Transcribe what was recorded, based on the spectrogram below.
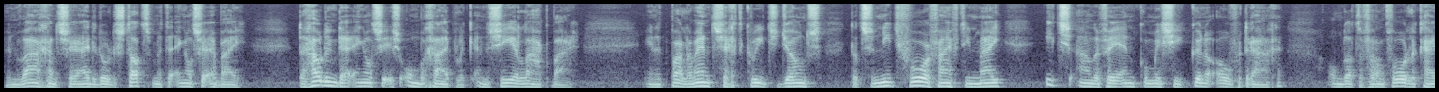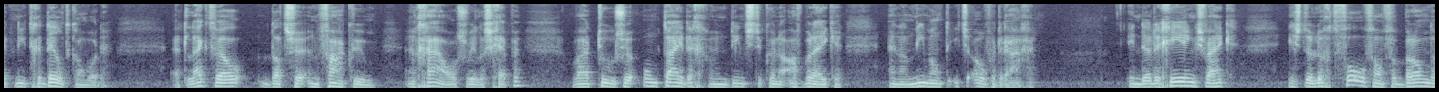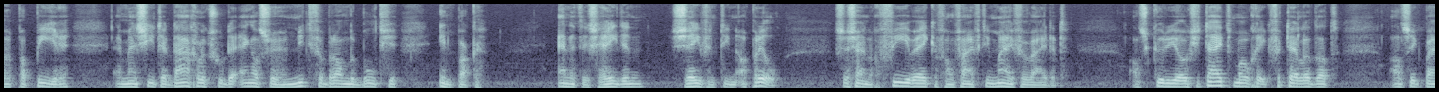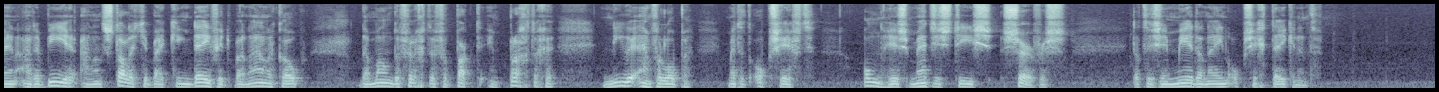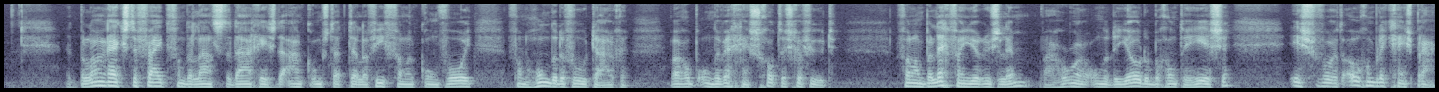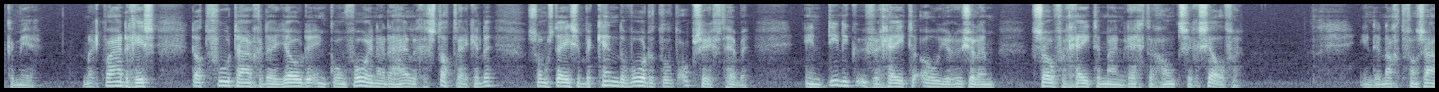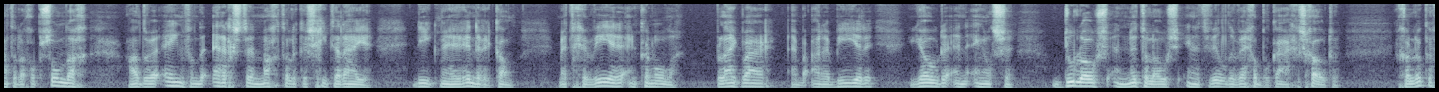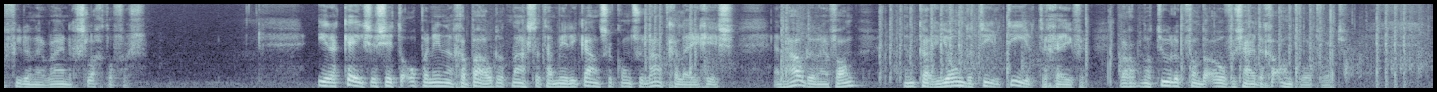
Hun wagens rijden door de stad met de Engelsen erbij. De houding der Engelsen is onbegrijpelijk en zeer laakbaar. In het parlement zegt Creech Jones dat ze niet voor 15 mei iets aan de VN-commissie kunnen overdragen, omdat de verantwoordelijkheid niet gedeeld kan worden. Het lijkt wel dat ze een vacuüm, een chaos willen scheppen, waartoe ze ontijdig hun diensten kunnen afbreken en aan niemand iets overdragen. In de regeringswijk is de lucht vol van verbrande papieren en men ziet er dagelijks hoe de Engelsen hun niet verbrande boeltje inpakken. En het is heden 17 april. Ze zijn nog vier weken van 15 mei verwijderd. Als curiositeit mogen ik vertellen dat als ik bij een Arabier aan een stalletje bij King David bananen koop, de man de vruchten verpakt in prachtige nieuwe enveloppen met het opschrift On His Majesty's Service. Dat is in meer dan één opzicht tekenend. Het belangrijkste feit van de laatste dagen is de aankomst uit Tel Aviv van een konvooi van honderden voertuigen, waarop onderweg geen schot is gevuurd. Van een beleg van Jeruzalem, waar honger onder de Joden begon te heersen, is voor het ogenblik geen sprake meer. Merkwaardig is dat voertuigen der Joden in konvooi naar de heilige stad trekkende soms deze bekende woorden tot opschrift hebben. Indien ik u vergeten, o Jeruzalem, zo vergeten mijn rechterhand zichzelf. In de nacht van zaterdag op zondag hadden we een van de ergste nachtelijke schieterijen die ik me herinneren kan, met geweren en kanonnen. Blijkbaar hebben Arabieren, Joden en Engelsen doelloos en nutteloos in het wilde weg op elkaar geschoten. Gelukkig vielen er weinig slachtoffers. Irakezen zitten op en in een gebouw dat naast het Amerikaanse consulaat gelegen is en houden ervan een carillon de tir te geven, waarop natuurlijk van de overzijde geantwoord wordt.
